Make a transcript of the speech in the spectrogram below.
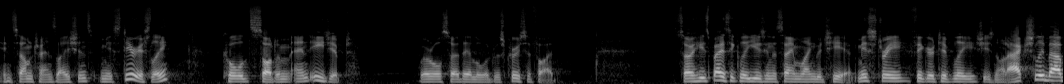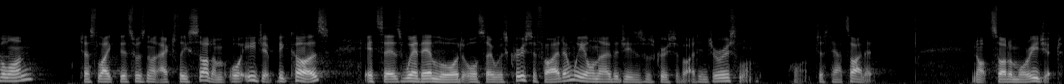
in some translations, mysteriously, called Sodom and Egypt, where also their Lord was crucified. So he's basically using the same language here. Mystery, figuratively, she's not actually Babylon, just like this was not actually Sodom or Egypt, because it says where their Lord also was crucified, and we all know that Jesus was crucified in Jerusalem, or just outside it, not Sodom or Egypt.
